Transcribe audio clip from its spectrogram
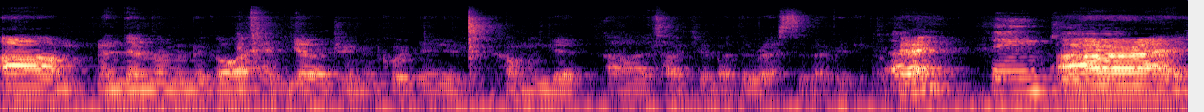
Um, and then I'm going to go ahead and get our treatment coordinator to come and get uh, talk to you about the rest of everything. Okay. Thank you. All right.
